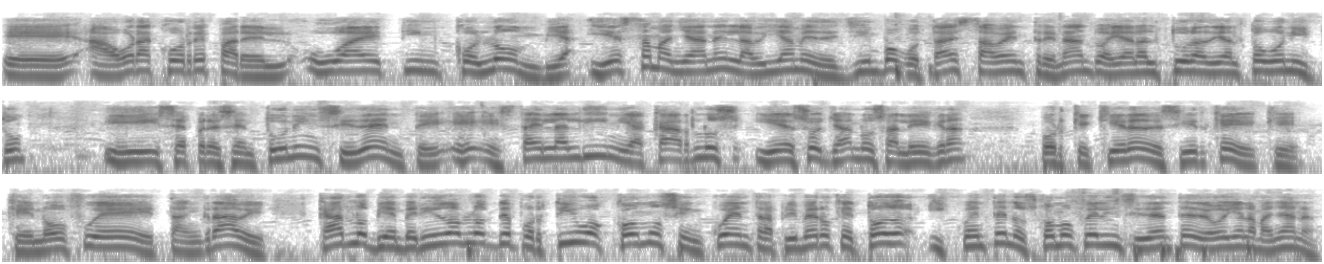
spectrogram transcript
eh, ahora corre para el UAE Team Colombia y esta mañana en la vía Medellín-Bogotá estaba entrenando allá a la altura de Alto Bonito y se presentó un incidente, Eh, está en la línea Carlos y eso ya nos alegra porque quiere decir que, que, que no fue tan grave. Carlos, bienvenido a Blog Deportivo, ¿cómo se encuentra primero que todo? Y cuéntenos cómo fue el incidente de hoy en la mañana.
